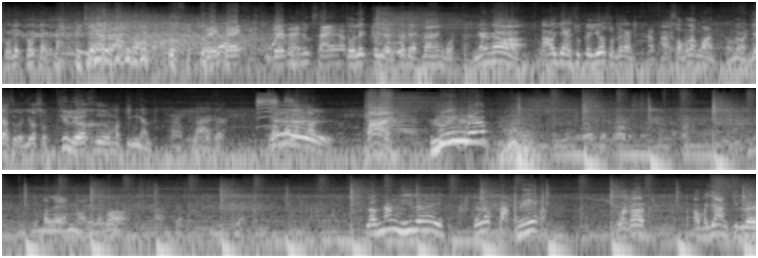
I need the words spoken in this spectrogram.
ตัวเล็กก็แดกได้ เด็กเด็กเด็กได้ทุกไซส์ครับ ตัวเล็กตัวใหญ่ก็แดกได้ทั้งหมด งั้นก็เอาใหญ่สุดกับเยอะสุดแล้วกันครับอะสองรางวัลสองรางวัลใหญ่สุดกับเยอะสุดที่เหลือคือมากินกันครับ ได้โอเครางวัลละพันไปลุยครับคือมาแรงหน่อยแล้วก็ห่างจากกินด้วยเรานั่งนี้เลย แล้วเราปักนี้ แล้วก็เอามาย่างกินเลย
